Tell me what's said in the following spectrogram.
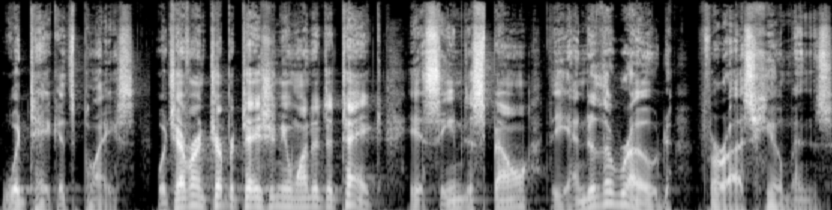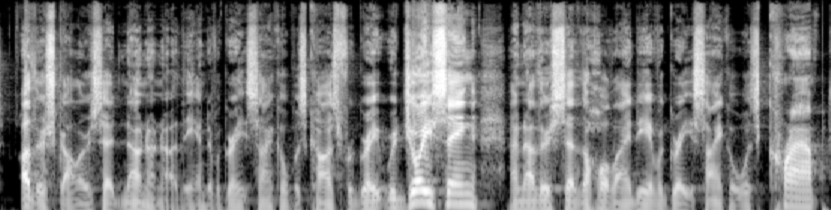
would take its place. Whichever interpretation you wanted to take, it seemed to spell the end of the road for us humans. Other scholars said, no, no, no, the end of a great cycle was cause for great rejoicing. And others said the whole idea of a great cycle was crap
